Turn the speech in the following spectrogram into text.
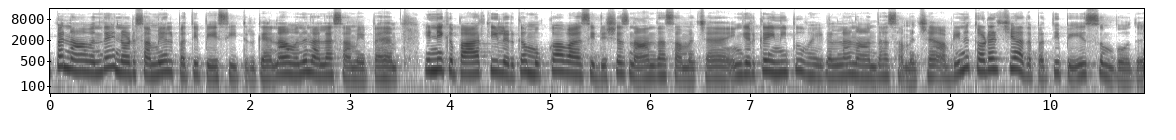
இப்போ நான் வந்து என்னோடய சமையல் பற்றி பேசிகிட்டு இருக்கேன். நான் வந்து நல்லா சமைப்பேன். இன்றைக்கி பார்ட்டியில் இருக்க முக்கால்வாசி டிஷ்ஷஸ் நான் தான் சமைச்சேன். இங்கே இருக்க இனிப்பு வகைகள்லாம் நான் தான் சமைச்சேன் அப்படின்னு தொடர்ச்சியாக அதை பற்றி பேசும்போது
